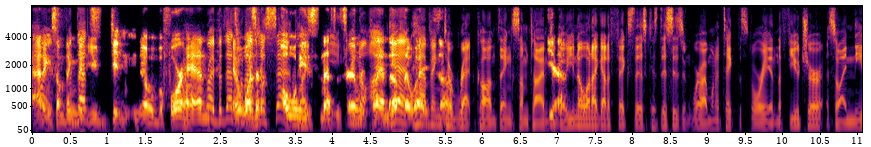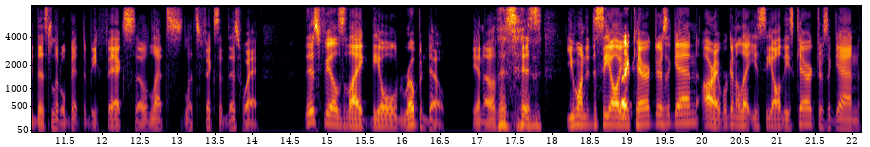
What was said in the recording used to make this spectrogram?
adding Right, something that you didn't know beforehand. Right, but that's it what wasn't I just said. always like, necessarily you know, planned out that way, having so. to retcon things sometimes. Yeah. go, you know what? I got to fix this because this isn't where I want to take the story in the future. So I need this little bit to be fixed. So let's let's fix it this way. This feels like the old rope a dope. You know, this is you wanted to see all your characters again. All right, we're gonna let you see all these characters again.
